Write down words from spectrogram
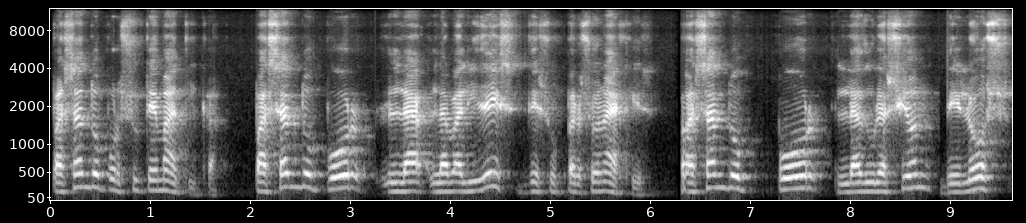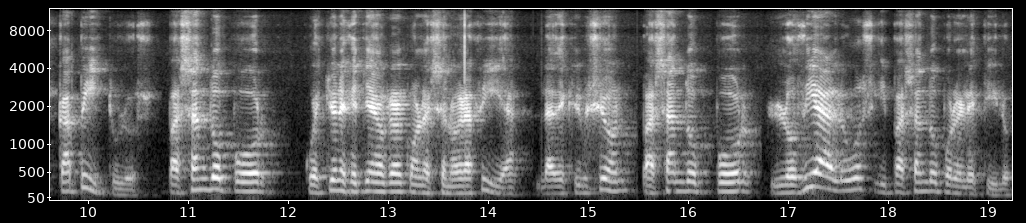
pasando por su temática, pasando por la, la validez de sus personajes, pasando por la duración de los capítulos, pasando por cuestiones que tienen que ver con la escenografía, la descripción, pasando por los diálogos y pasando por el estilo.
